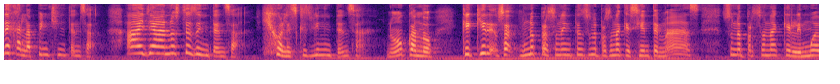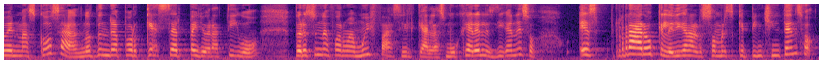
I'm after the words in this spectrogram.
Déjala, pinche intensa. Ah, ya, no estés de intensa. Híjole, es que es bien intensa, ¿no? Cuando, ¿qué quiere? O sea, una persona intensa es una persona que siente más, es una persona que le mueven más cosas. No tendría por qué ser peyorativo, pero es una forma muy fácil que a las mujeres les digan eso. Es raro que le digan a los hombres que pinche intenso.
